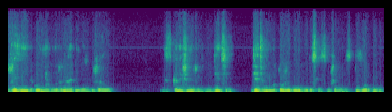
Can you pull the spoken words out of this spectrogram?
жизни никакой не было, жена от него сбежала, искалеченной жизнью, дети, дети у него тоже выросли совершенно беспризорными,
